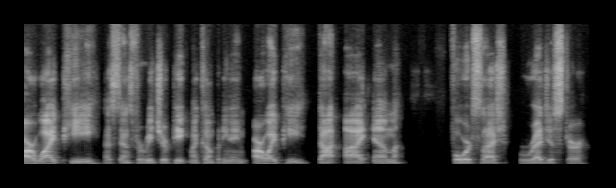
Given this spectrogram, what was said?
RYP, that stands for Reach Your Peak, my company name, RYP.im forward slash register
